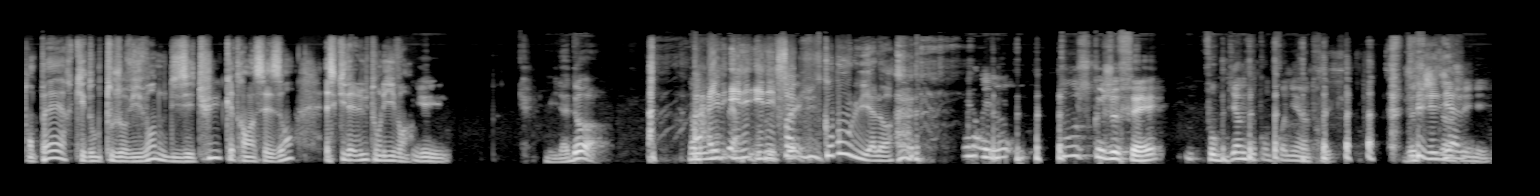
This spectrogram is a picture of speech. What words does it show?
ton père, qui est donc toujours vivant, nous disais-tu, 96 ans, est-ce qu'il a lu ton livre? Il, mais il adore. Non, Ah, mais il, père, est fan jusqu'au bout, lui, alors. Mais non, mais mon- tout ce que je fais, il faut bien que vous compreniez un truc. Je suis un génial. génie.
